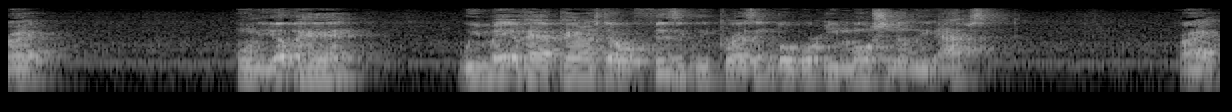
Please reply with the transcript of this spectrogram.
Right? On the other hand, we may have had parents that were physically present but were emotionally absent. Right?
